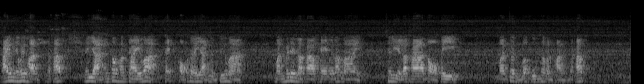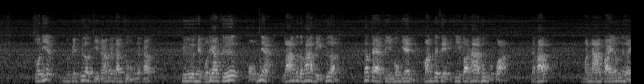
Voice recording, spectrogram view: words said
ใช้มันยังไม่พังนะครับ และอย่างนึงต้องทำใจว่าแต่ของแต่ละอย่างที่ผมซื้อมา มันไม่ได้ราคาแพงเลยมากมาย เฉลี่ยราคาต่อปี มันก็ถือว่าคุ้มถ้ามันพังนะครับ ตัวนี้มันเป็นเครื่องฉีดน้ำแรงดันสูงนะครับ คือเหตุผลในการซื้อผมเนี่ยล้างคุณภาพสี่เครื่องตั้งแต่สี่โมงเย็นมันไปเสร็จอีกทีตอนห้าทุ่มกว่าๆนะครับ มันนานไปแล้วมันเหนื่อย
